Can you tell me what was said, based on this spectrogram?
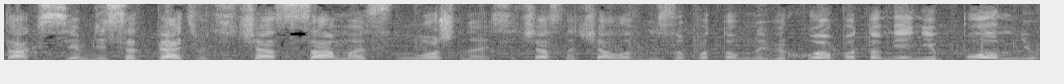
Так, 75. Вот сейчас самое сложное. Сейчас сначала внизу, потом наверху, а потом я не помню.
